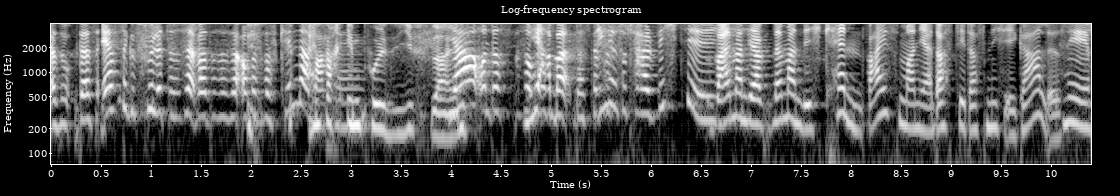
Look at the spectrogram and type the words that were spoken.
also das erste Gefühl ist, das ist ja, das ist ja auch das, was Kinder Einfach machen. impulsiv sein. Ja, und das ist auch Nee, was, aber das das Ding ist ist, total wichtig. Weil man ja, wenn man dich kennt, weiß man ja, dass dir das nicht egal ist. Nee.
